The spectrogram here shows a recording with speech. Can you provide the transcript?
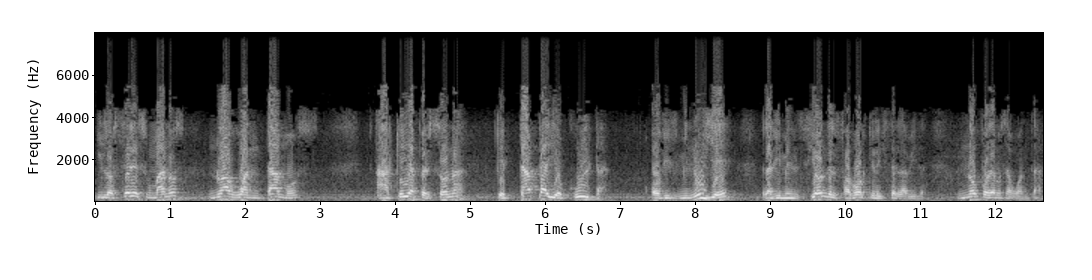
y los seres humanos no aguantamos a aquella persona que tapa y oculta o disminuye la dimensión del favor que le hiciste en la vida. No podemos aguantar.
